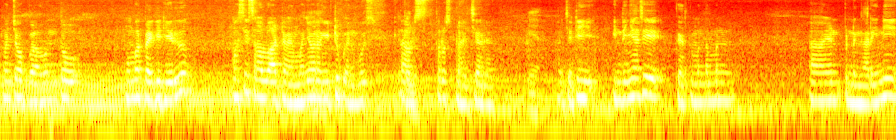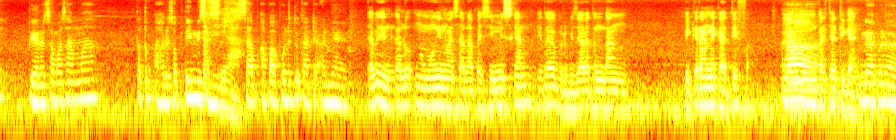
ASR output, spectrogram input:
mencoba untuk memperbaiki diri tuh masih selalu ada namanya orang hidup kan, Bos. Kita Betul. harus terus belajar ya. Nah, jadi intinya sih biar teman-teman eh, yang pendengar ini biar sama-sama tetap harus optimis kan. Siap apa pun itu keadaannya ya. Tapi Din, kalau ngomongin masalah pesimis kan kita berbicara tentang pikiran negatif yang Ah. terjadi kan. Benar-benar.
